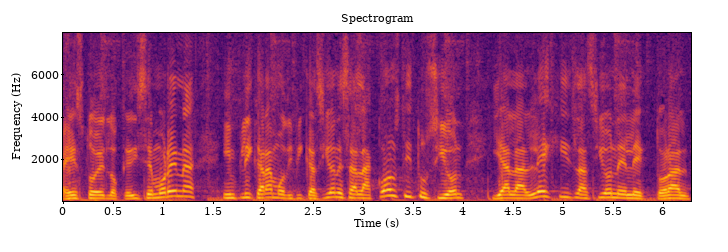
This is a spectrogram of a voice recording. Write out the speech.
esto es lo que dice Morena, implicará modificaciones a la constitución y a la legislación electoral.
